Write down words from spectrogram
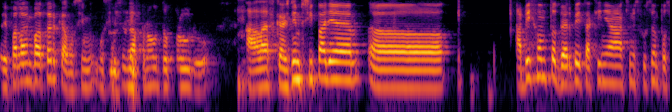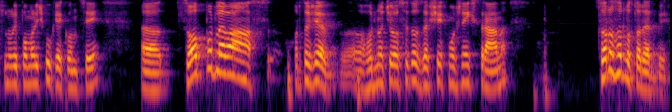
Vypadla mi baterka, musím, musím se zapnout do proudu. Ale v každém případě, uh, abychom to derby taky nějakým způsobem posunuli pomaličku ke konci, uh, co podle vás, protože hodnotilo se to ze všech možných stran, co rozhodlo to derby?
